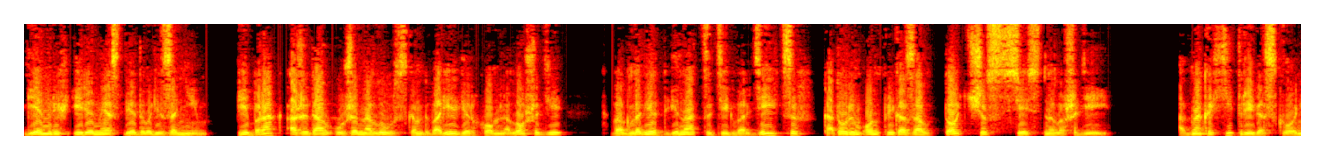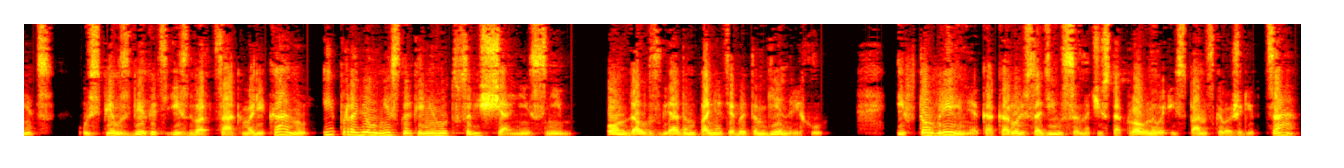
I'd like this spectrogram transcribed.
Генрих и Рене следовали за ним. Пибрак ожидал уже на Лурском дворе верхом на лошади, во главе двенадцати гвардейцев, которым он приказал тотчас сесть на лошадей. Однако хитрый гасконец успел сбегать из дворца к Маликану и провел несколько минут в совещании с ним. Он дал взглядом понять об этом Генриху. И в то время, как король садился на чистокровного испанского жеребца,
